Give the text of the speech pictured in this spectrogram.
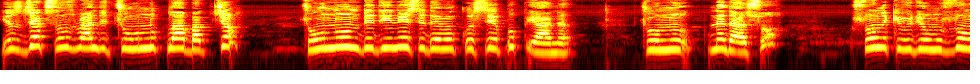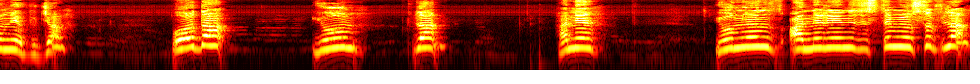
yazacaksınız. Ben de çoğunlukla bakacağım. Çoğunluğun dediği neyse demokrasi yapıp yani çoğunluk ne derse o. Sonraki videomuzda onu yapacağım. Bu arada yorum falan hani yorumlarınız anneleriniz istemiyorsa filan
